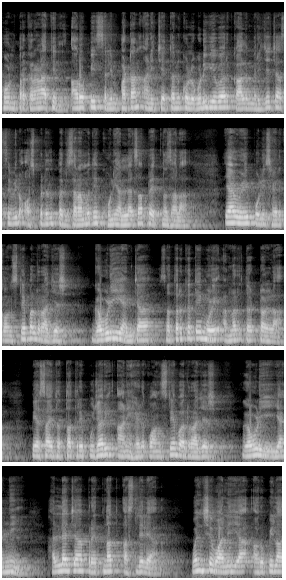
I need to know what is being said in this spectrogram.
खून प्रकरणातील आरोपी सलीम पठाण आणि चेतन कलगुडगीवर काल मिरजेच्या सिव्हिल हॉस्पिटल परिसरामध्ये खुनी हल्ल्याचा प्रयत्न झाला. यावेळी पोलीस हेड कॉन्स्टेबल राजेश गवळी यांच्या सतर्कतेमुळे अनर्थ टळला. P S I Dattatray Pujari आणि हेड कॉन्स्टेबल राजेश गवळी यांनी हल्ल्याच्या प्रयत्नात असलेल्या वंशवाली या आरोपीला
